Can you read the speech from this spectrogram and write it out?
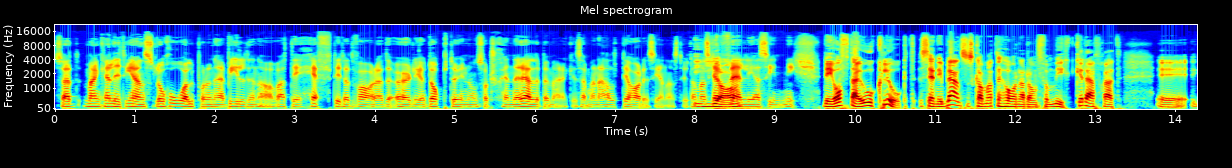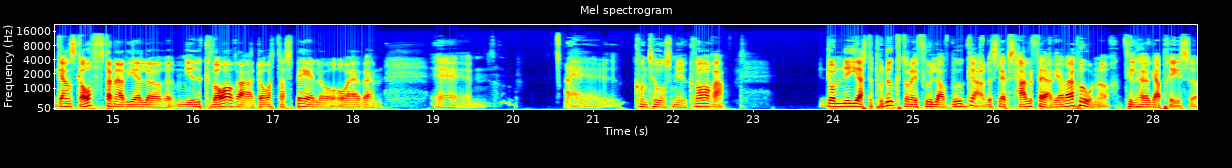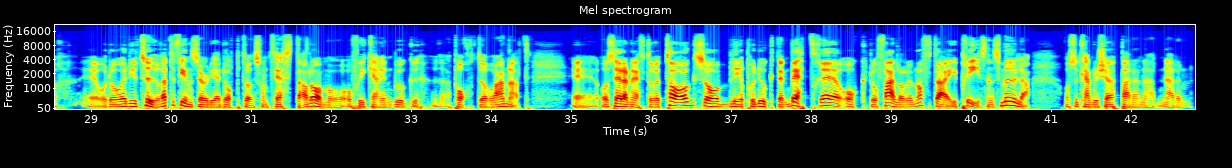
Så att man kan lite grann slå hål på den här bilden av att det är häftigt att vara the early adopter i någon sorts generell bemärkelse, att man alltid har det senaste, utan man ska ja, välja sin nisch. Det är ofta oklokt. Sen ibland så ska man inte håna dem för mycket därför att eh, ganska ofta när det gäller mjukvara, dataspel och, och även eh, Eh, kontorsmjukvara de nyaste produkterna är fulla av buggar. Det släpps halvfärdiga versioner till höga priser. Eh, och då är det ju tur att det finns early adopters som testar dem och, och skickar in buggrapporter och annat. Eh, och sedan efter ett tag så blir produkten bättre och då faller den ofta i pris en smula. Och så kan du köpa den när, när den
